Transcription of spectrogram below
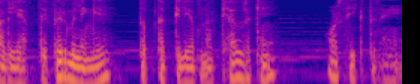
अगले हफ़्ते फिर मिलेंगे। तब तक के लिए अपना ख्याल रखें और सीखते रहें।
